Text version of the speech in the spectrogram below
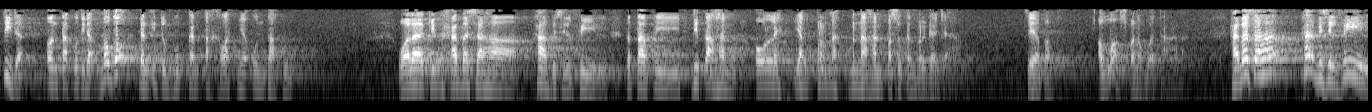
Tidak, untaku tidak mogok dan itu bukan akhlaknya untaku. Walakin habasaha habisil fil, tetapi ditahan oleh yang pernah menahan pasukan bergajah. Siapa? Allah Subhanahu wa taala. Habasaha habisil fil,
